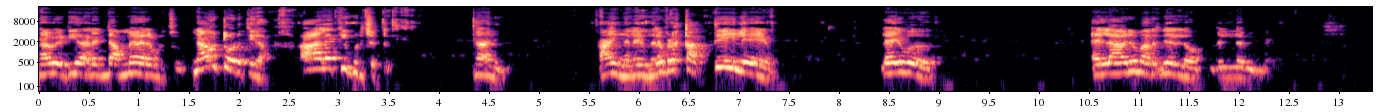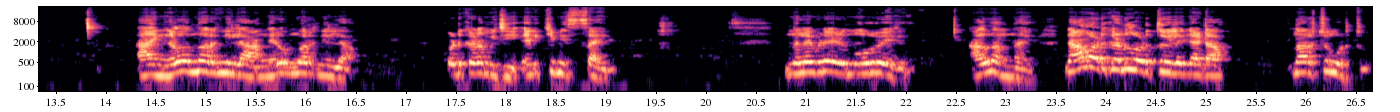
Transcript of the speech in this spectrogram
ഞാൻ വെടിയാണ്. എന്റെ അമ്മ വരെ വിളിച്ചു. ഞാൻ വിട്ടു കൊടുത്തില്ല. അലക്കി പിടിച്ചിട്ട് ഞാൻ ആ ഇന്നലെ ഇന്നലെ ഇവിടെ കത്തിയില്ലേ? ലൈവ് എല്ലാവരും അറിഞ്ഞല്ലോ. ഇല്ല പിന്നെ. ആ നിങ്ങളൊന്നും അറിഞ്ഞില്ല. അങ്ങനെ ഒന്നും അറിഞ്ഞില്ല. കൊടുക്കണം വിജി. എനിക്ക് മിസ്സായി ഇന്നലെ ഇവിടെ എഴുന്നൂറ് പേര്. അത് നന്നായി. ഞാൻ കൊടുക്കേണ്ടത് കൊടുത്തു ഇല്ല ചേട്ടാ. നിറച്ചും കൊടുത്തു.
